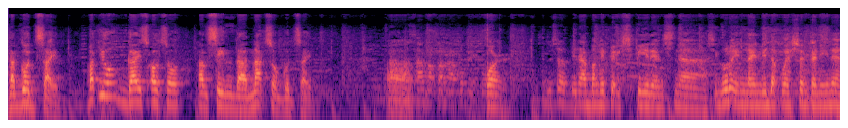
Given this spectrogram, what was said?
the good side. But you guys also have seen the not so good side. Kasama pa nga ako before. Doon sa binabanggit ko experience na siguro in line with the question kanina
